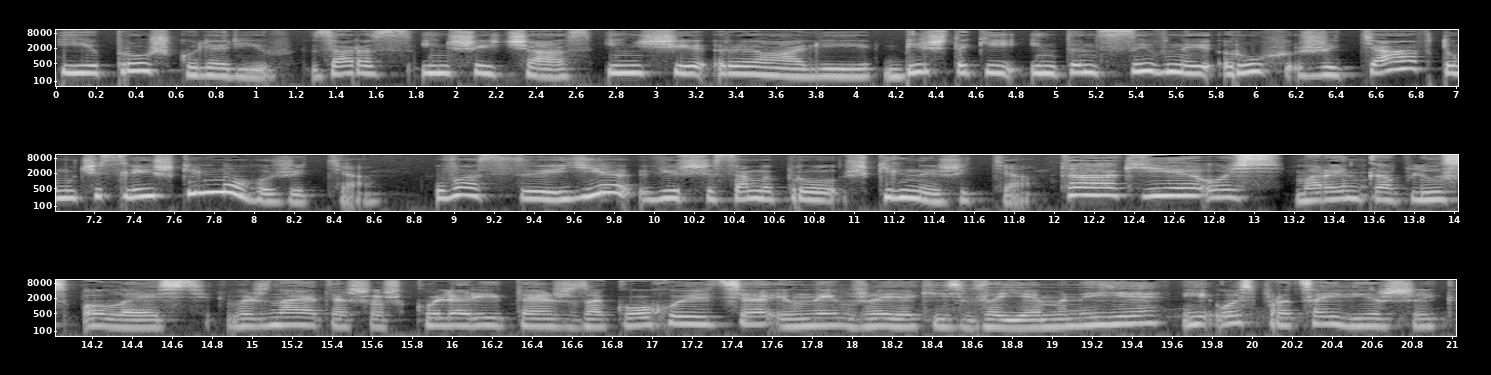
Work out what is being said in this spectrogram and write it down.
і про школярів? Зараз інший час, інші реалії, більш такий інтенсивний рух життя, в тому числі і шкільного життя. У вас є вірші саме про шкільне життя? Так, є ось Маринка плюс Олесь. Ви ж знаєте, що школярі теж закохуються, і в них вже якісь взаємини є. І ось про цей віршик.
